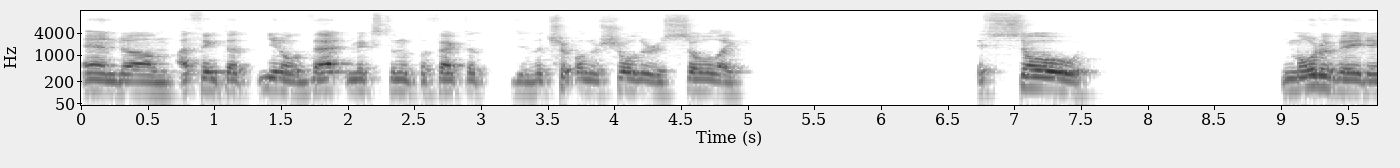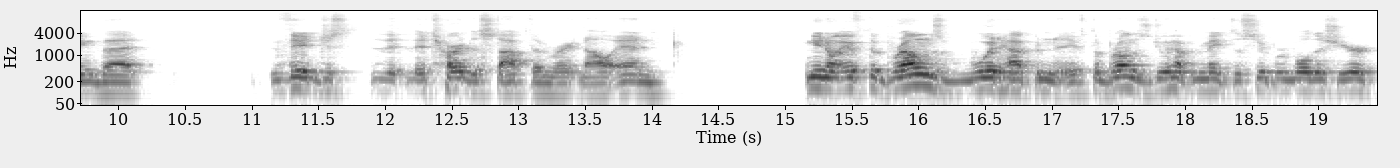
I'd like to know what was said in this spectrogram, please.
And um, I think that you know that mixed in with the fact that the chip on their shoulder is so like it's so motivating that they just it's hard to stop them right now. And you know if the browns would happen if the browns do happen to make the super bowl this year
